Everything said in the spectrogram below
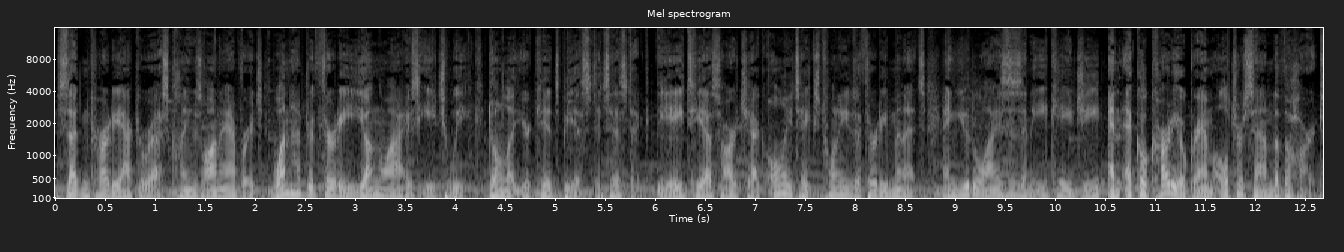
Sudden cardiac arrest claims on average 130 young lives each week. Don't let your kids be a statistic. The ATS Heart Check only takes 20 to 30 minutes and utilizes an EKG and echocardiogram ultrasound of the heart.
